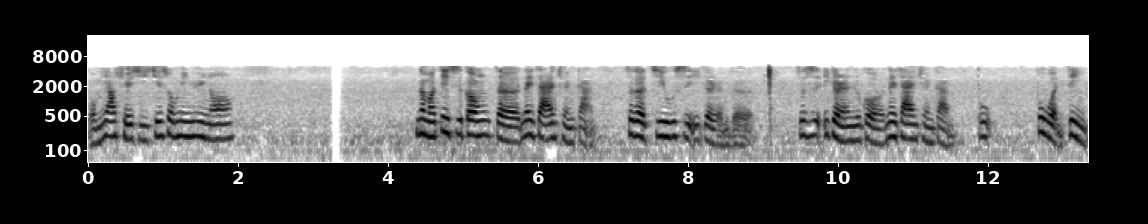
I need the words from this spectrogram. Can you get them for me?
我们要学习接受命运哦。那么第四宫的内在安全感，这个几乎是一个人的，就是一个人如果内在安全感不不稳定，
